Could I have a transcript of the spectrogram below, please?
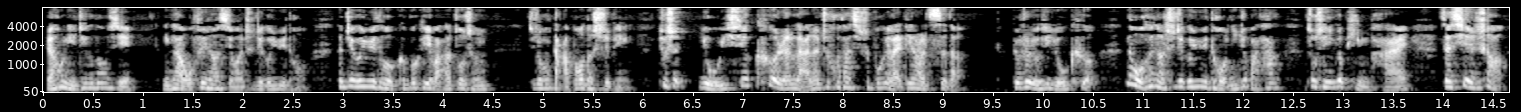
然后你这个东西，你看我非常喜欢吃这个芋头，那这个芋头可不可以把它做成？这种打包的食品，就是有一些客人来了之后，他其实不会来第二次的。比如说有些游客，那我很想吃这个芋头，你就把它做成一个品牌，在线上，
